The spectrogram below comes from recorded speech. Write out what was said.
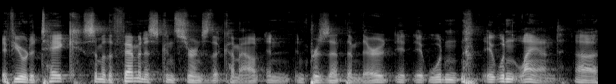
If you were to take some of the feminist concerns that come out and, and present them there, it, it, wouldn't, it wouldn't land. Uh,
